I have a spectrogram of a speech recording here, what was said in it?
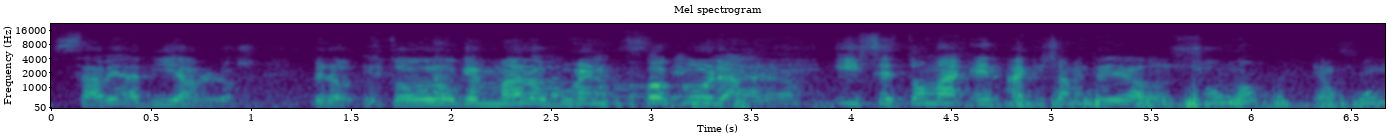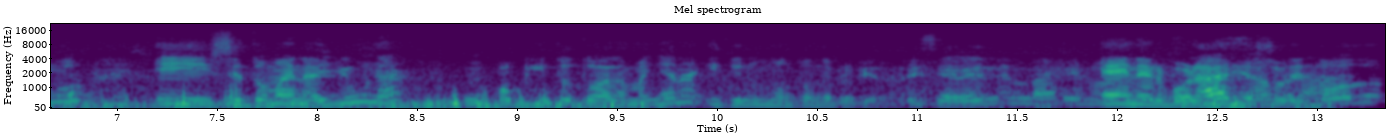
Sabe a diablos, pero todo lo que es malo es bueno, cura. Y se toma, en, aquí solamente ha llegado en zumo, en jugo, y se toma en ayuna un poquito todas las mañanas y tiene un montón de propiedades. Y se venden varios. En herbolario sobre todo.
